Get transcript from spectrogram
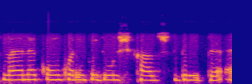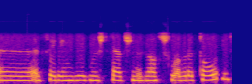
semana com 42 casos de gripe eh, a serem diagnosticados nos nossos laboratórios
